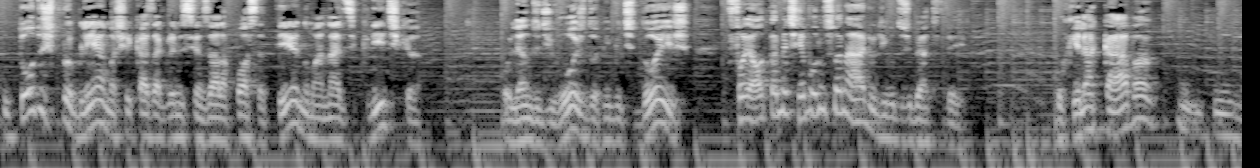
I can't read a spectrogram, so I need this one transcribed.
com todos os problemas que Casagrande Senzala possa ter numa análise crítica, olhando de hoje, 2022, foi altamente revolucionário o livro do Gilberto Freire. Porque ele acaba com, com,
